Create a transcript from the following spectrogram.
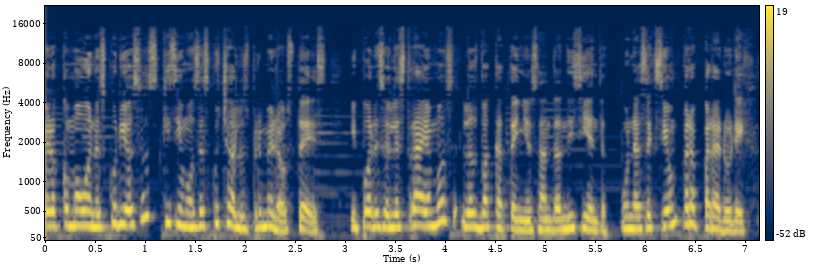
Pero como buenos curiosos, quisimos escucharlos primero a ustedes, y por eso les traemos Los Bacateños Andan Diciendo, una sección para parar oreja.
